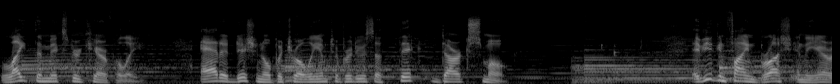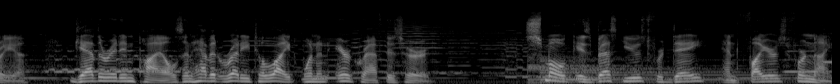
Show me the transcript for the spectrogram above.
Light the mixture carefully. Add additional petroleum to produce a thick, dark smoke. If you can find brush in the area, gather it in piles and have it ready to light when an aircraft is heard. Smoke is best used for day and fires for night.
